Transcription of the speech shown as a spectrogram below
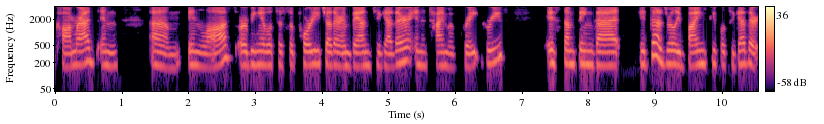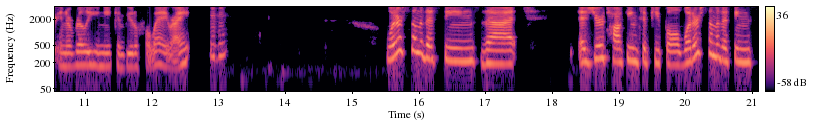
comrades in um, in loss or being able to support each other and band together in a time of great grief is something that it does really bind people together in a really unique and beautiful way, right? Mm-hmm. What are some of the things that, as you're talking to people, what are some of the things?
